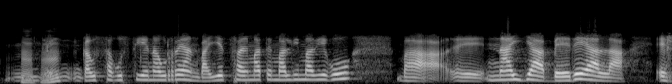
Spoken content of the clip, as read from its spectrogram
Mhm. gauza guztien aurrean baietza ematen baldin badiegu, ba, e, naia berehala es,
